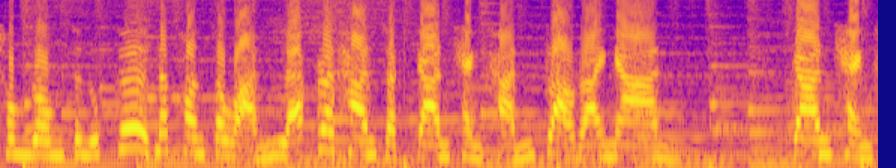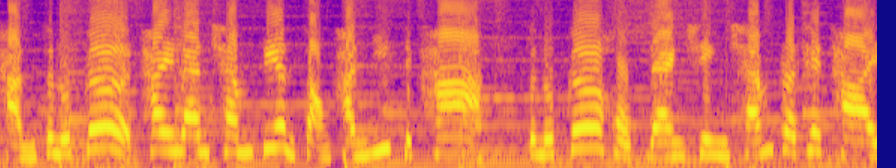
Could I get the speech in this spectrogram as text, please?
ชมรมสนุกเกอร์นครสวรรค์และประธานจัดการแข่งขันกล่าวรายงาน การแข่งขันสนุกเกอร์ไทยแลนด์แชมเปี้ยน 2025 สนุกเกอร์ 6 แดงชิงแชมป์ประเทศไทย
